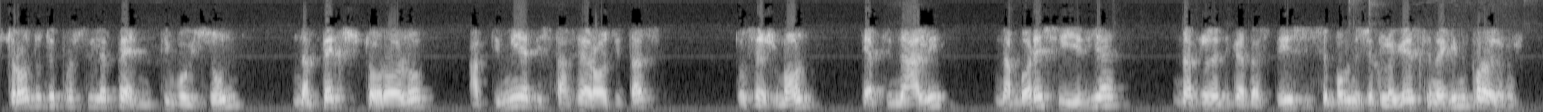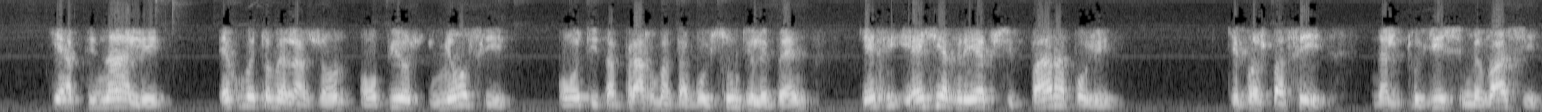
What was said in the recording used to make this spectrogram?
στρώνονται προς τη Λεπέν. Τη βοηθούν να παίξει το ρόλο από τη μία της σταθερότητας των θεσμών και από την άλλη να μπορέσει η ίδια να τον αντικαταστήσει στις επόμενες εκλογές και να γίνει πρόεδρος. Και από την άλλη έχουμε τον Μελαζόν, ο οποίος νιώθει ότι τα πράγματα βοηθούν τη Λεπέν και έχει, έχει αγριέψει πάρα πολύ και προσπαθεί να λειτουργήσει με βάση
